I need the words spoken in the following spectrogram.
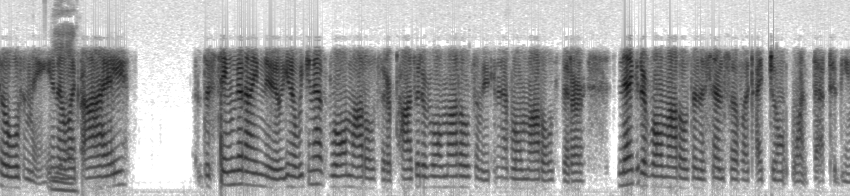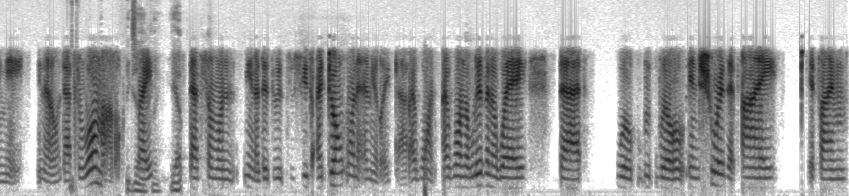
killed me. You know, like I, the thing that I knew, you know, we can have role models that are positive role models, and we can have role models that are negative role models in the sense of like, I don't want that to be me. You know, that's a role model, Exactly. right? Yep. That's someone, you know, that, that- I don't want to emulate that. I want, I want to live in a way that will will ensure that I, if I'm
